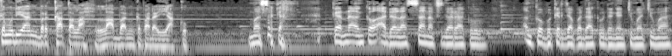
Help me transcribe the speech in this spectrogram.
Kemudian berkatalah Laban kepada Yakub, Masakah karena engkau adalah sanak saudaraku, engkau bekerja padaku dengan cuma-cuma?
